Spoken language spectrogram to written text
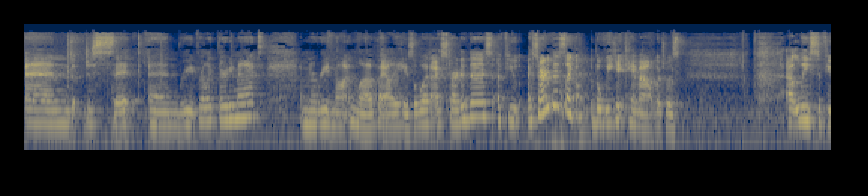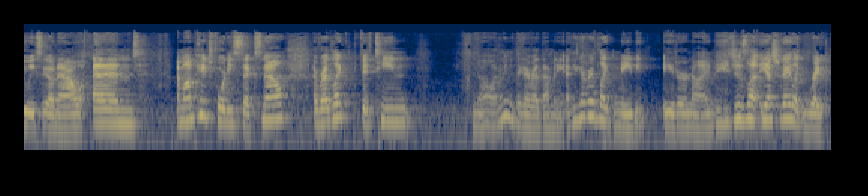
and just sit and read for like 30 minutes. I'm gonna read Not in Love by Ali Hazelwood. I started this a few, I started this like the week it came out, which was at least a few weeks ago now. And I'm on page 46 now. I read like 15, no, I don't even think I read that many. I think I read like maybe eight or nine pages yesterday, like right,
